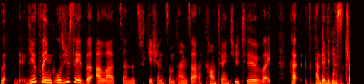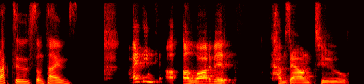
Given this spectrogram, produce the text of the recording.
Do you think, would you say the alerts and notifications sometimes are counterintuitive? Like, can, can they be distractive sometimes? I think a, a lot of it comes down to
